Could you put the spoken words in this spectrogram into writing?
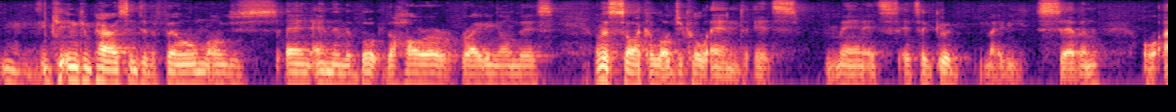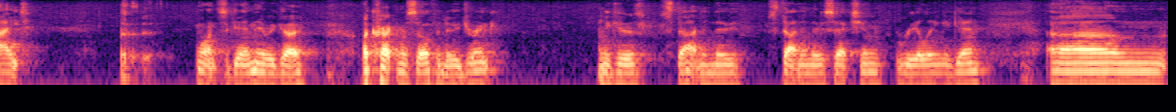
in comparison to the film, I'll just and and then the book, the horror rating on this on the psychological end, it's man, it's it's a good maybe seven or eight. Once again, there we go. I cracked myself a new drink because starting a new starting a new section, reeling again. Um,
